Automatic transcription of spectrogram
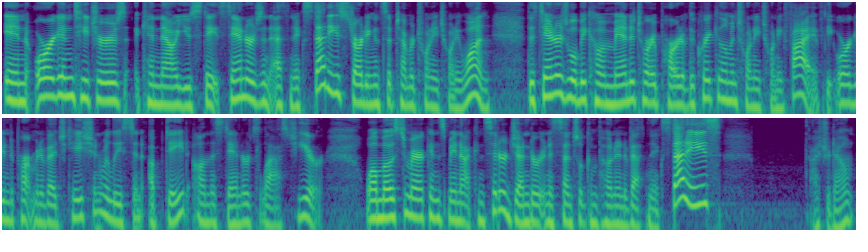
In Oregon, teachers can now use state standards in ethnic studies starting in September 2021. The standards will become a mandatory part of the curriculum in 2025. The Oregon Department of Education released an update on the standards last year. While most Americans may not consider gender an essential component of ethnic studies, I sure don't.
